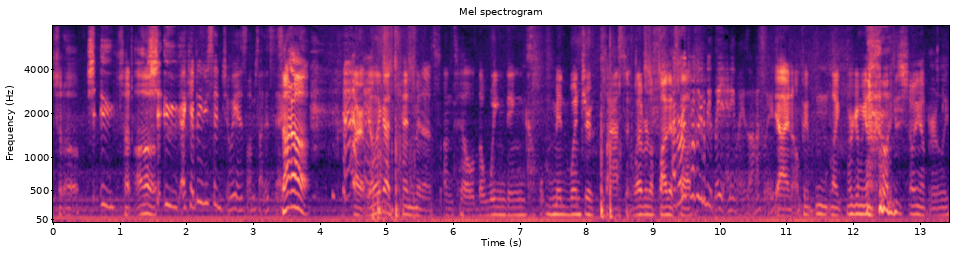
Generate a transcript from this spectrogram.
Shut up. Shut up. Shut up. Shut up. I can't believe you said Joey has lumps on his stick. Shut up. All right, we only got 10 minutes until the Wingding Midwinter Classic, whatever the fuck it's Everyone's called. probably gonna be late anyways, honestly. Yeah, I know. People like we're gonna be like, showing up early.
